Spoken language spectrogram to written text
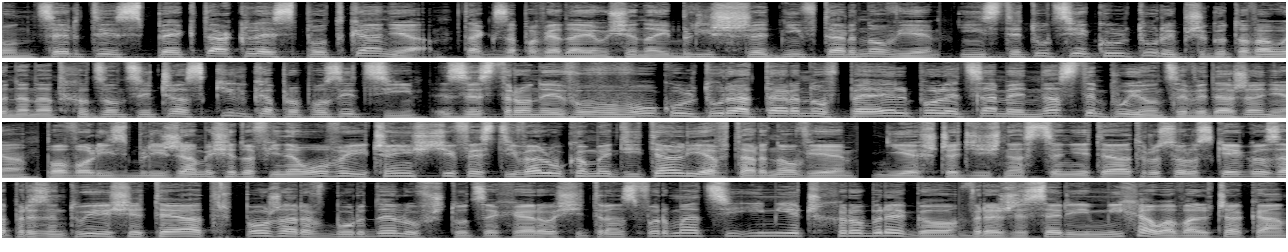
Koncerty, spektakle, spotkania. Tak zapowiadają się najbliższe dni w Tarnowie. Instytucje kultury przygotowały na nadchodzący czas kilka propozycji. Ze strony www.kulturatarnów.pl polecamy następujące wydarzenia. Powoli zbliżamy się do finałowej części festiwalu Komedii Italia w Tarnowie. Jeszcze dziś na scenie Teatru Solskiego zaprezentuje się Teatr Pożar w Burdelu w sztuce Herosi Transformacji i Miecz Chrobrego w reżyserii Michała Walczaka.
